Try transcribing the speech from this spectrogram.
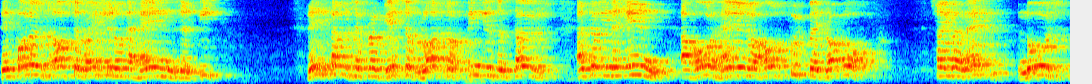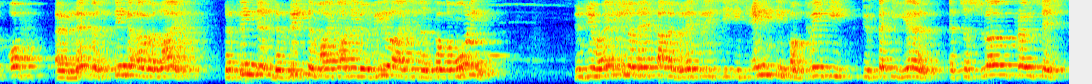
There follows ulceration of the hands and feet. Then comes a progressive loss of fingers and toes until in the end a whole hand or a whole foot may drop off. So if a rat gnaws off a leper's finger overnight, the, finger, the victim might not even realize it until the morning. The duration of that kind of leprosy is anything from 20 to 30 years. It's a slow process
